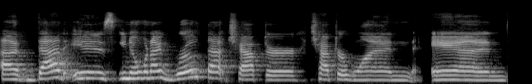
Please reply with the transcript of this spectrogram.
Uh, that is, you know, when I wrote that chapter, chapter one, and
